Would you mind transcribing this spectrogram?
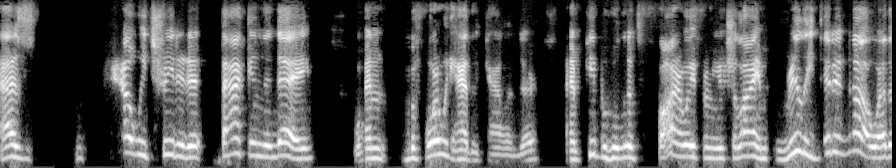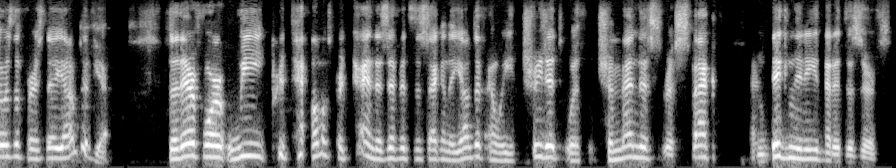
as how we treated it back in the day when before we had the calendar and people who lived far away from Yerushalayim really didn't know whether it was the first day of Yom Tif yet. So therefore, we pretend, almost pretend as if it's the second day Yom Tif, and we treat it with tremendous respect and dignity that it deserves.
